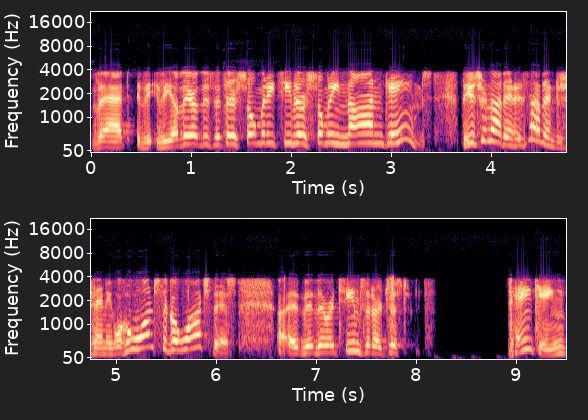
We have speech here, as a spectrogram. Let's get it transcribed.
that the, the other is that there's so many teams, there's so many non games. These are not it's not entertaining. Well, who wants to go watch this? Uh, there are teams that are just tanking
